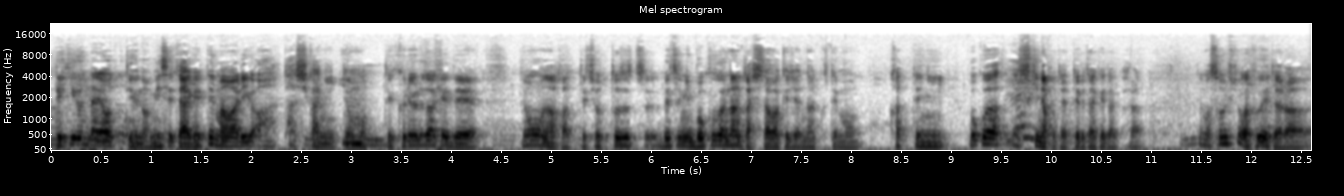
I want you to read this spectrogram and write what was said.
う。できるんだよっていうのを見せてあげて周りがあ確かにって思ってくれるだけで、世の中ってちょっとずつ別に僕が何かしたわけじゃなくても勝手に僕は好きなことやってるだけだからでもそういう人が増えたら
